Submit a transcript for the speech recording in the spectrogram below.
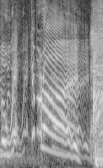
With a wink of her eye.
